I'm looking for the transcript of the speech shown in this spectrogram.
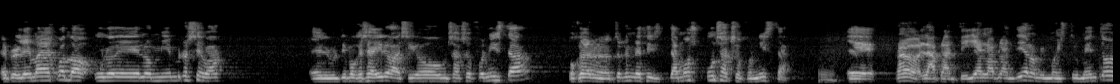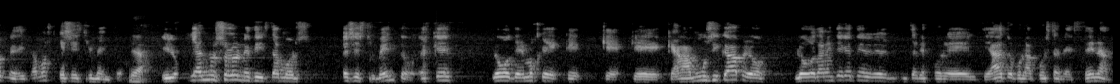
el problema es cuando uno de los miembros se va. El último que se ha ido ha sido un saxofonista. Pues claro, nosotros necesitamos un saxofonista. Mm. Eh, claro, la plantilla es la plantilla, los mismos instrumentos, necesitamos ese instrumento. Ya, Y luego ya no solo necesitamos ese instrumento, es que luego tenemos que, que, que, que- que haga música, pero luego también tiene que tener interés por el teatro, por la puesta en escena.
